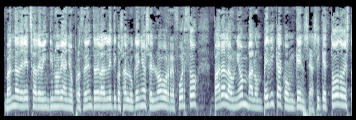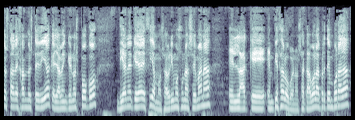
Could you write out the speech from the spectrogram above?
banda derecha de 29 años, procedente del Atlético Sanluqueño, es el nuevo refuerzo para la Unión Balompédica Conquense. Así que todo esto está dejando este día, que ya ven que no es poco, día en el que ya decíamos, abrimos una semana en la que empieza lo bueno. Se acabó la pretemporada,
